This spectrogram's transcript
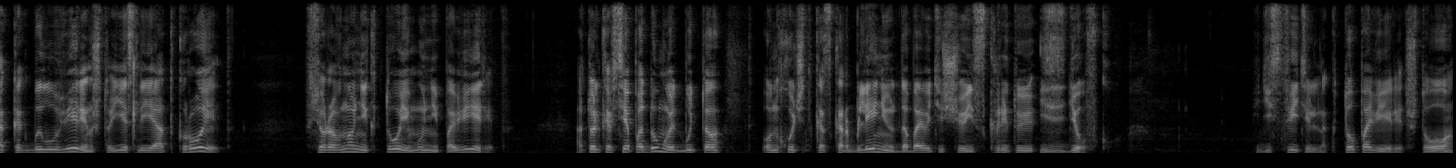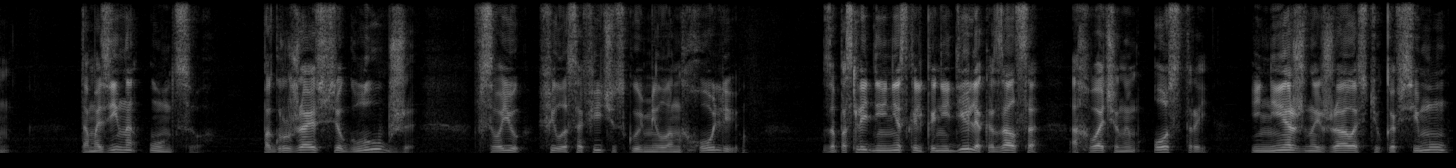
так как был уверен, что если и откроет, все равно никто ему не поверит. А только все подумают, будь то он хочет к оскорблению добавить еще и скрытую издевку. И действительно, кто поверит, что он, Тамазина Унцио, погружаясь все глубже в свою философическую меланхолию, за последние несколько недель оказался охваченным острой и нежной жалостью ко всему,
